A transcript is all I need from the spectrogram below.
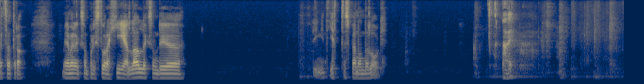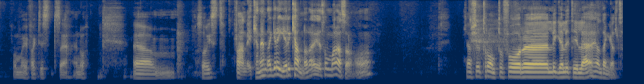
etc. Men jag menar liksom på det stora hela, liksom det, det är inget jättespännande lag. Nej. Får man ju faktiskt säga ändå. Ehm, så visst. Fan, det kan hända grejer i Kanada i sommar alltså. Ja. Kanske Toronto får uh, ligga lite i lä helt enkelt.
